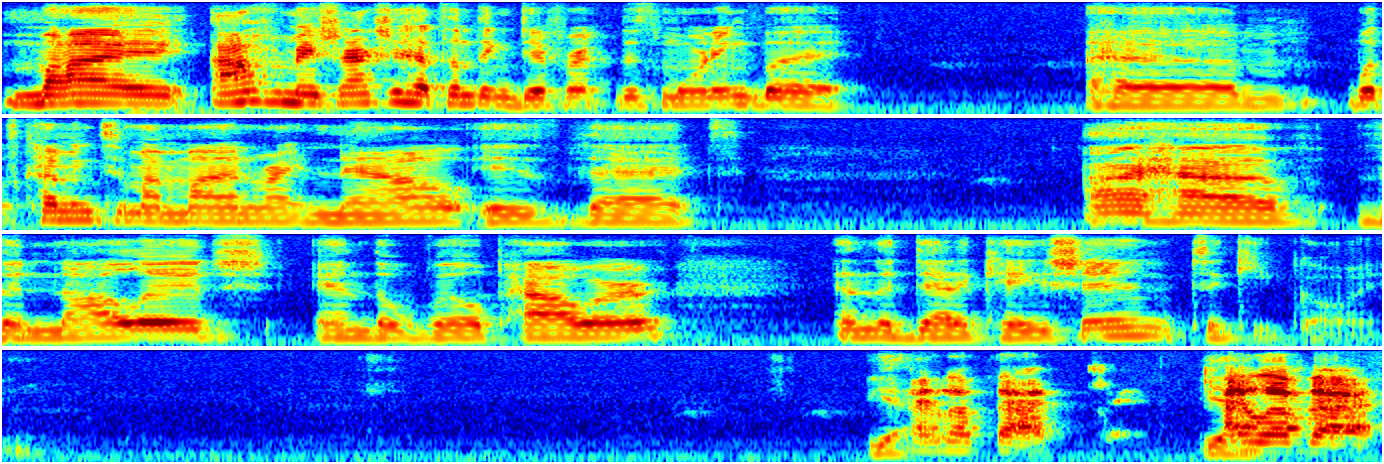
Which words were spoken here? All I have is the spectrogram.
my affirmation I actually had something different this morning, but um, what's coming to my mind right now is that I have the knowledge and the willpower and the dedication to keep going. Yeah. I love that. Yeah. I love that.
